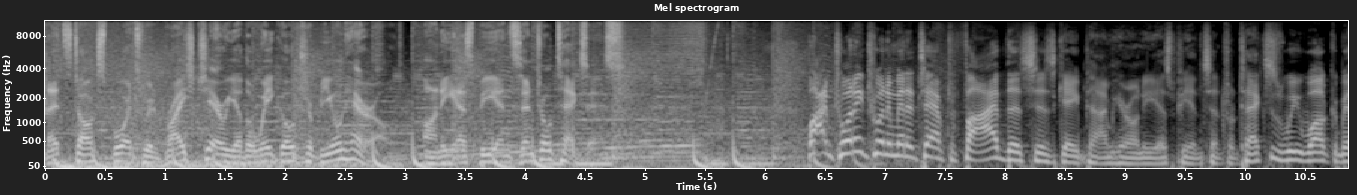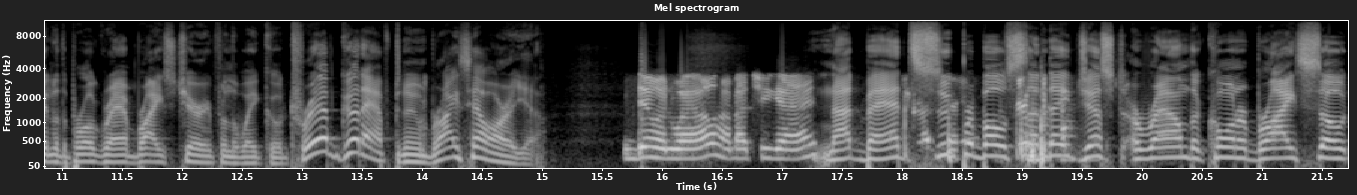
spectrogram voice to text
Let's talk sports with Brice Cherry of the Waco Tribune Herald on ESPN Central Texas. 520, 20 minutes after 5. This is game time here on ESPN Central Texas. We welcome into the program Brice Cherry from the Waco Trib. Good afternoon, Brice. How are you? Doing well. How about you guys? Not bad. Super Bowl Sunday just around the corner, Brice. So,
